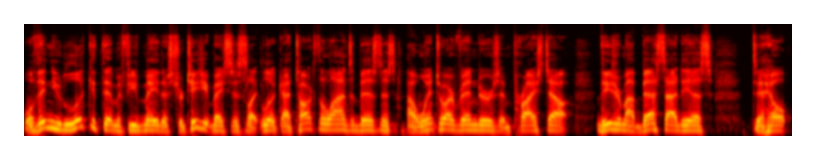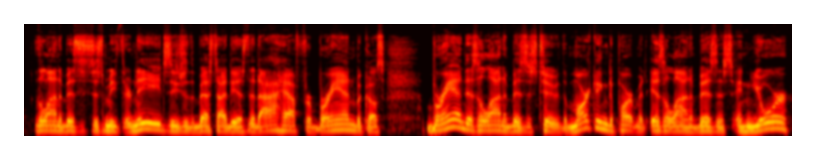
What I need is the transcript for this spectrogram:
Well, then you look at them if you've made a strategic basis, like, look, I talked to the lines of business, I went to our vendors and priced out, these are my best ideas to help the line of businesses meet their needs. These are the best ideas that I have for brand because brand is a line of business too. The marketing department is a line of business, and your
